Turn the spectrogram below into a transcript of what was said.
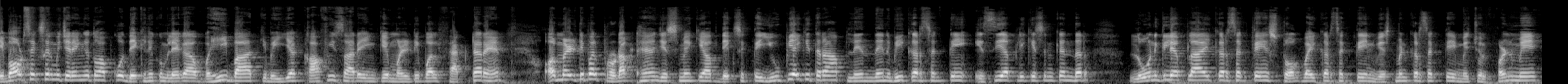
अबाउट सेक्शन में चलेंगे तो आपको देखने को मिलेगा वही बात कि भैया काफ़ी सारे इनके मल्टीपल फैक्टर हैं और मल्टीपल प्रोडक्ट हैं जिसमें कि आप देख सकते हैं यूपीआई की तरह आप लेन देन भी कर सकते हैं इसी एप्लीकेशन के अंदर लोन के लिए अप्लाई कर सकते हैं स्टॉक बाई कर सकते हैं इन्वेस्टमेंट कर सकते हैं म्यूचुअल फंड में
